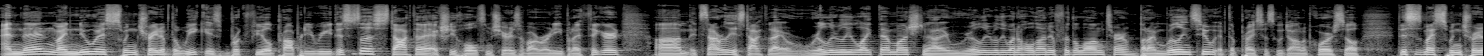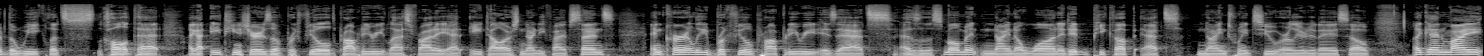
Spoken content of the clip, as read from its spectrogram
and then my newest swing trade of the week is Brookfield Property REIT. This is a stock that I actually hold some shares of already, but I figured um, it's not really a stock that I really, really like that much, and that I really, really want to hold on to for the long term, but I'm willing to if the price does go down, of course. So this is my swing trade of the week. Let's call it that. I got 18 shares of Brookfield Property REIT last Friday at $8.95. And currently, Brookfield Property REIT is at, as of this moment, 901. It did peak up at 922 earlier today. So again, my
